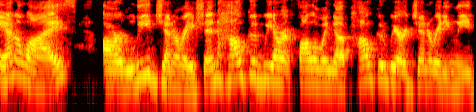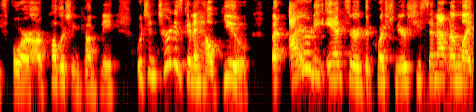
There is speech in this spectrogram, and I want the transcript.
analyze our lead generation, how good we are at following up, how good we are at generating leads for our publishing company, which in turn is going to help you. But I already answered the questionnaire she sent out, and I'm like,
